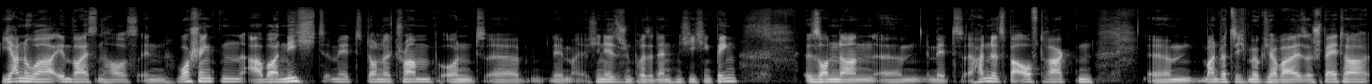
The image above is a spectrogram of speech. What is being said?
Januar im Weißen Haus in Washington, aber nicht mit Donald Trump und äh, dem chinesischen Präsidenten Xi Jinping, sondern ähm, mit Handelsbeauftragten. Ähm, man wird sich möglicherweise später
